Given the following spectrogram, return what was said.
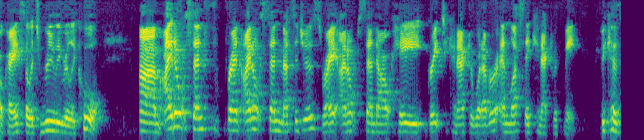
Okay, so it's really really cool. Um, I don't send friend I don't send messages, right? I don't send out hey great to connect or whatever unless they connect with me because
